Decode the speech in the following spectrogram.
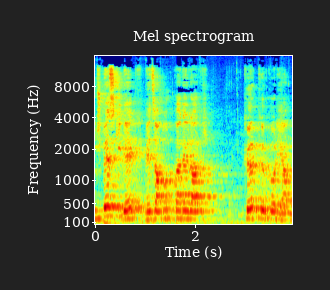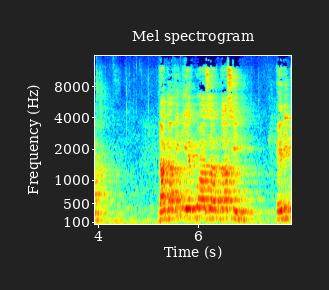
Ինչպես գիտեք, մեծանուն բարերար Քըր Քրկորյան Դագավին 2010-ին Էրիկ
